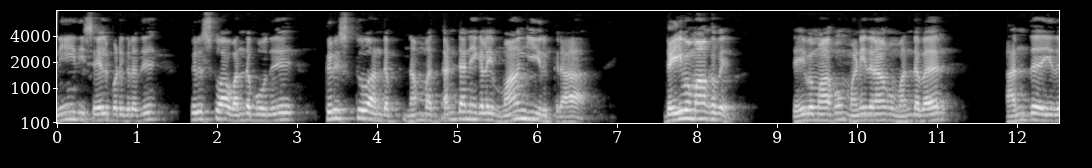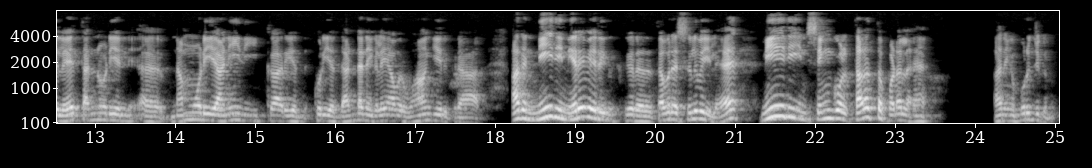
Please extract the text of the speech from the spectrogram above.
நீதி செயல்படுகிறது. கிறிஸ்துவா வந்தபோது கிறிஸ்து அந்த நம்ம தண்டனைகளை வாங்கி இருக்கிறார். தெய்வமாகவே தெய்வமாகவும் மனிதனாகவும் வந்தவர் அந்த இதுல தன்னுடைய அஹ், நம்முடைய அநீதிக்காரியக்குரிய தண்டனைகளை அவர் வாங்கி இருக்கிறார். அதன் நீதி நிறைவேறிருக்கிறது தவிர சிலுவையில நீதியின் செங்கோல் தளர்த்தப்படலை. அதை நீங்க புரிஞ்சுக்கணும்.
